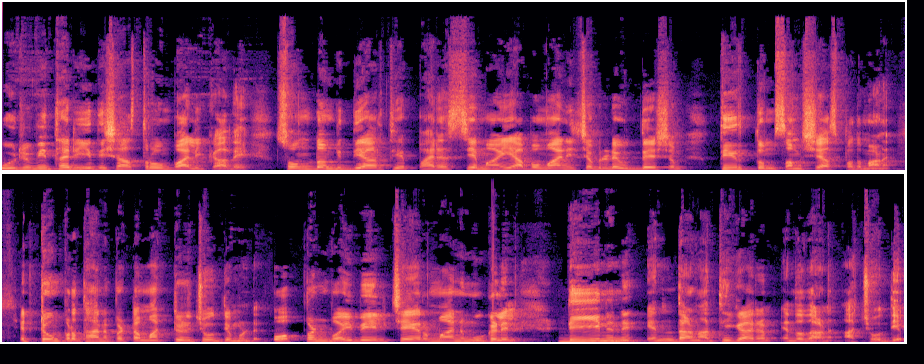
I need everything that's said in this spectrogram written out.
ഒരുവിധ രീതിശാസ്ത്രവും പാലിക്കാതെ സ്വന്തം വിദ്യാർത്ഥിയെ പരസ്യമായി അപമാനിച്ചവരുടെ ഉദ്ദേശം തീർത്തും സംശയാസ്പദമാണ്. ഏറ്റവും പ്രധാനപ്പെട്ട മറ്റൊരു ചോദ്യമുണ്ട്. ഓപ്പൺ വൈവയിൽ ചെയർമാന് മുകളിൽ ഡീനിന് എന്താണ് അധികാരം എന്നതാണ് ആ ചോദ്യം.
